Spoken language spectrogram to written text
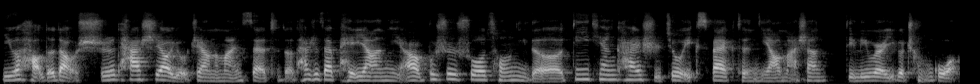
一个好的导师他是要有这样的 mindset 的，他是在培养你，而不是说从你的第一天开始就 expect 你要马上。deliver 一个成果，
